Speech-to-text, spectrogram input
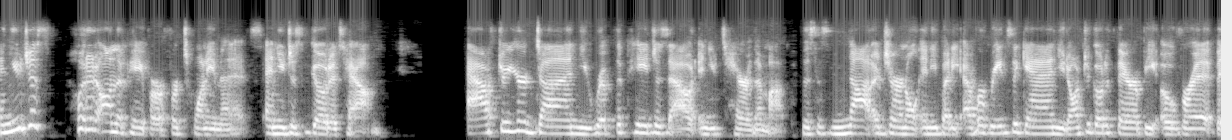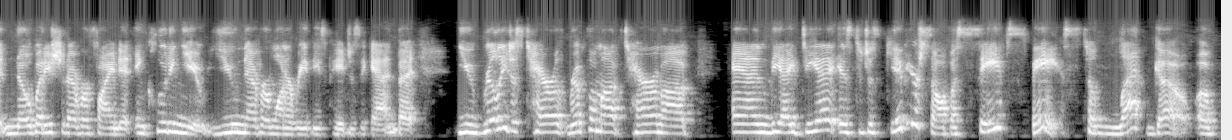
And you just put it on the paper for 20 minutes and you just go to town after you're done, you rip the pages out and you tear them up. This is not a journal anybody ever reads again. You don't have to go to therapy over it, but nobody should ever find it, including you. You never want to read these pages again, but you really just tear, rip them up, tear them up. And the idea is to just give yourself a safe space to let go of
